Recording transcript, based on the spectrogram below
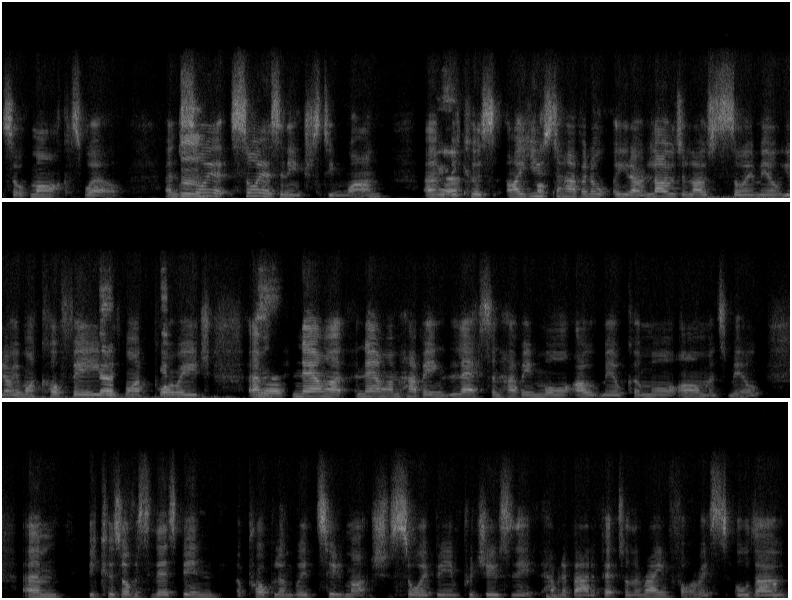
sort of mark as well. And Mm. soya, soya is an interesting one um, Yeah. because I used to have an, au- you know, loads and loads of soy milk, you know, in my coffee Yeah. with my porridge. Um, Yeah. Now, I, now I'm having less and having more oat milk and more almond milk. Um, because obviously there's been a problem with too much soy being produced and it having a bad effect on the rainforest. Although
